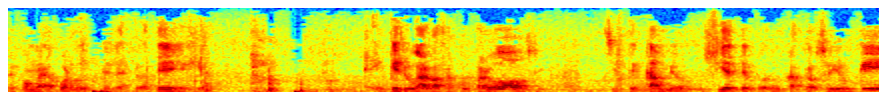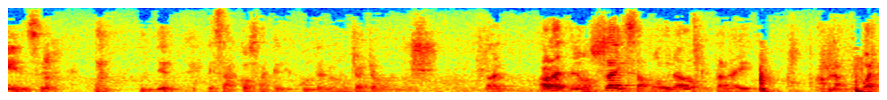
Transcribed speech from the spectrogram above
me, ponga de acuerdo en la estrategia, en qué lugar vas a ocupar vos, si, si te cambio un 7 por un 14 y un 15. Esas cosas que discuten los muchachos cuando. Ahora tenemos seis apoderados que están ahí hablando. Bueno,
